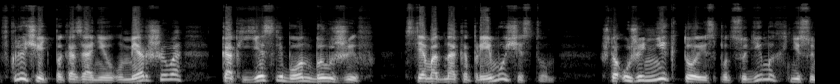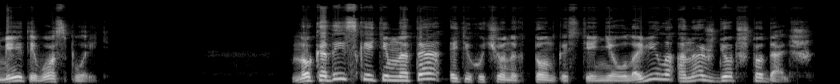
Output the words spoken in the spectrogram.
включить показания умершего, как если бы он был жив, с тем, однако, преимуществом, что уже никто из подсудимых не сумеет его оспорить. Но кадыйская темнота этих ученых тонкостей не уловила, она ждет, что дальше.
